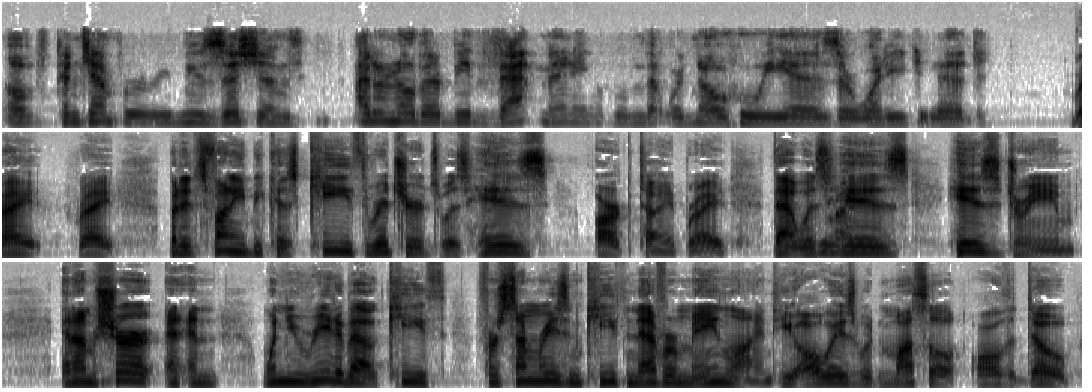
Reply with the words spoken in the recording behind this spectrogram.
of contemporary musicians, I don't know there'd be that many of them that would know who he is or what he did. Right, right. But it's funny because Keith Richards was his archetype, right? That was Right. his his dream. And I'm sure and, and when you read about Keith, for some reason Keith never mainlined. He always would muscle all the dope.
